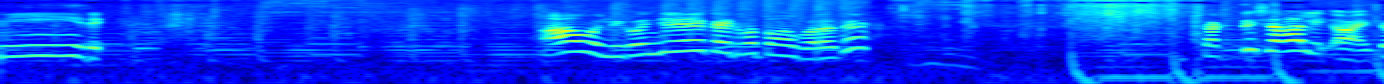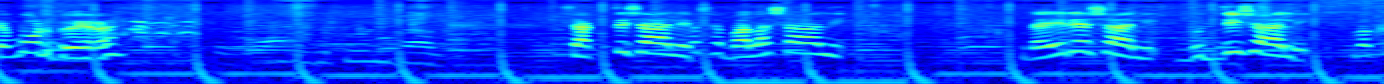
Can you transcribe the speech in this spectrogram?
ನೀರೆ. ಆ ಒಲಿ ಒಂಜೇ ಕೈಟ್ ಬತ್ತ ಬರದೆ? ಶಕ್ತಿಶಾಲಿ. ಆಯ್ತಾ ಬೂಡ್ದು ಬೇರ. ಶಕ್ತಿಶಾಲಿ ಬಲಶಾಲಿ, ಧೈರ್ಯಶಾಲಿ, ಬುದ್ಧಿಶಾಲಿ. ಬಕ?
